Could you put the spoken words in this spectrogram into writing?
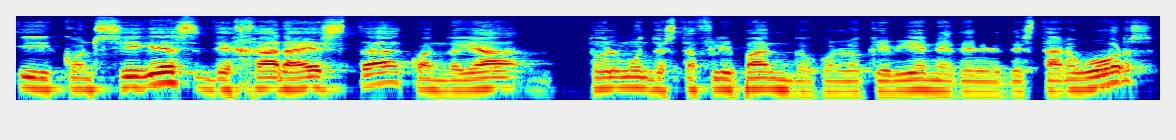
y consigues dejar a esta, cuando ya todo el mundo está flipando con lo que viene de, de Star Wars,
